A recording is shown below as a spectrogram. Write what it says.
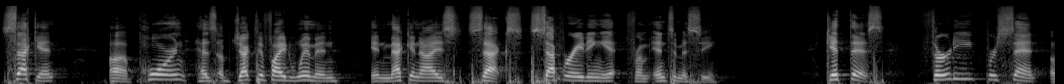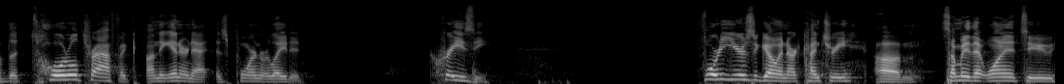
Second uh, porn has objectified women in mechanized sex, separating it from intimacy. Get this 30% of the total traffic on the internet is porn related. Crazy. 40 years ago in our country, um, somebody that wanted to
